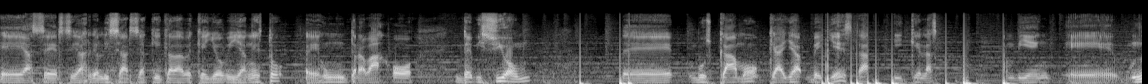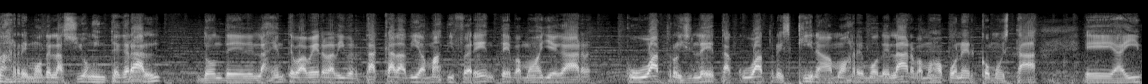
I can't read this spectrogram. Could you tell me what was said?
eh, hacerse, a realizarse aquí cada vez que llovían. Esto es un trabajo de visión, buscamos que haya belleza y que las también eh, una remodelación integral donde la gente va a ver la libertad cada día más diferente, vamos a llegar cuatro isletas, cuatro esquinas, vamos a remodelar, vamos a poner como está eh, ahí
